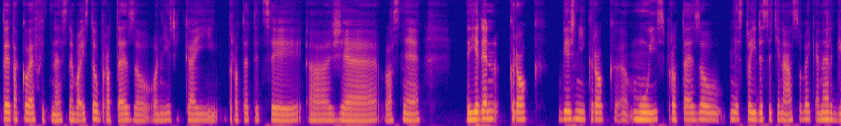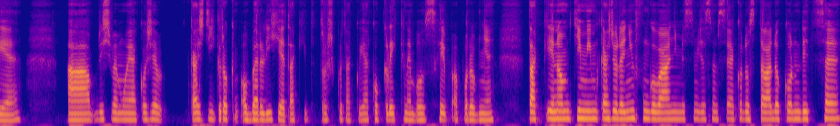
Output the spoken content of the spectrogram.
to je takové fitness, nebo i s tou protézou. Oni říkají protetici, uh, že vlastně jeden krok, běžný krok uh, můj s protézou mě stojí desetinásobek energie. A když vemu jako, že každý krok o berlích je taky trošku takový jako klik nebo schyb a podobně, tak jenom tím mým každodenním fungováním myslím, že jsem se jako dostala do kondice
